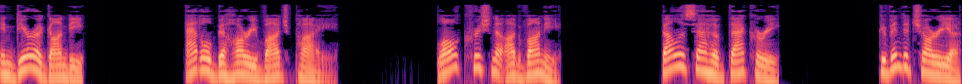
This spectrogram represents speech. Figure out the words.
Indira Gandhi Atal Bihari Vajpayee Lal Krishna Advani Balasaheb Thackeray Govindacharya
